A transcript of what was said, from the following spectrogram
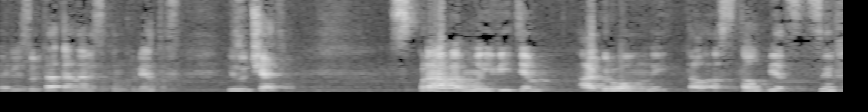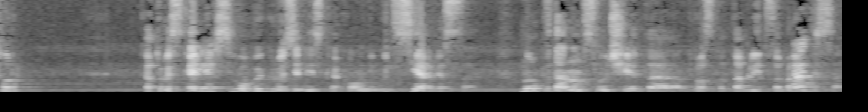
результаты анализа конкурентов изучать. Справа мы видим огромный столбец цифр, который, скорее всего, выгрузили из какого-нибудь сервиса. Ну, в данном случае это просто таблица Брадиса,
